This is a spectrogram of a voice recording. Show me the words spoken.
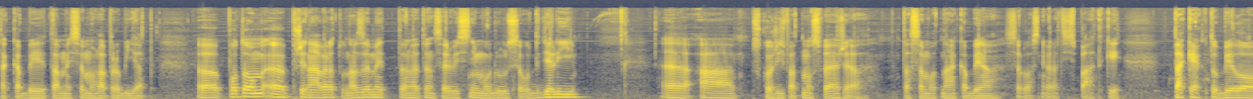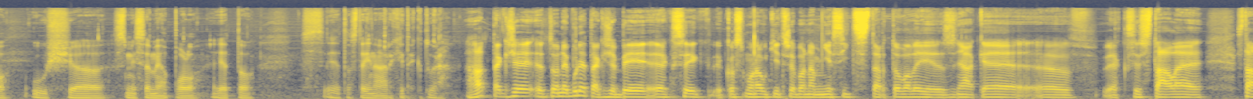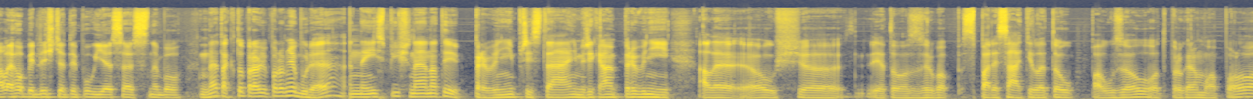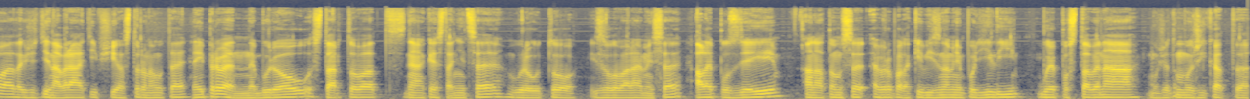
tak aby ta mise mohla probíhat. Potom při návratu na Zemi tenhle ten servisní modul se oddělí a skoří v atmosféře a ta samotná kabina se vlastně vrací zpátky tak, jak to bylo už uh, s misemi Apollo. Je to je to stejná architektura. Aha, takže to nebude tak, že by jaksi kosmonauti třeba na měsíc startovali z nějaké eh, jaksi stále, stálého bydliště typu ISS nebo... Ne, tak to pravděpodobně bude. Nejspíš ne na ty první přistání, my říkáme první, ale jo, už eh, je to zhruba s 50 letou pauzou od programu Apollo, a takže ti navrátí vší astronauté. Nejprve nebudou startovat z nějaké stanice, budou to izolované mise, ale později a na tom se Evropa taky významně podílí. Bude postavená, může tomu říkat uh,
